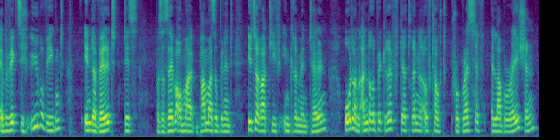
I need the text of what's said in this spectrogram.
Er bewegt sich überwiegend in der Welt des, was er selber auch mal ein paar Mal so benennt, iterativ inkrementellen oder ein anderer Begriff, der drinnen auftaucht, Progressive Elaboration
